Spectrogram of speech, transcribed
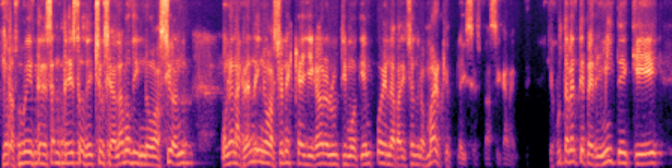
es muy interesante eso. De hecho, si hablamos de innovación, una de las grandes innovaciones que ha llegado en el último tiempo es la aparición de los marketplaces, básicamente, que justamente permite que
